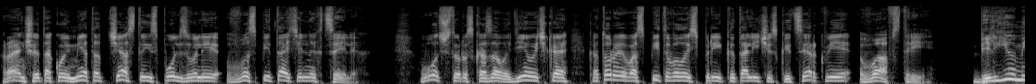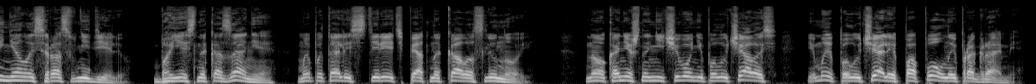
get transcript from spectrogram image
Раньше такой метод часто использовали в воспитательных целях. Вот что рассказала девочка, которая воспитывалась при католической церкви в Австрии. Белье менялось раз в неделю. Боясь наказания, мы пытались стереть пятна кала слюной. Но, конечно, ничего не получалось, и мы получали по полной программе.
